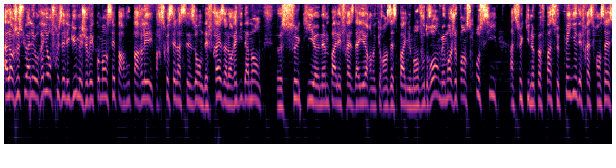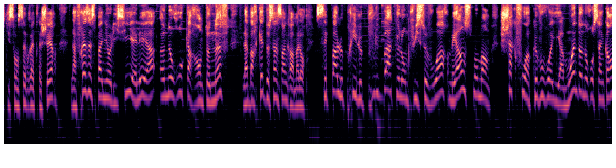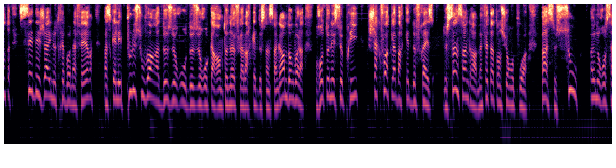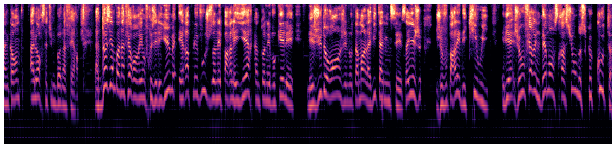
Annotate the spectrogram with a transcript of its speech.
Alors, je suis allé au rayon fruits et légumes et je vais commencer par vous parler, parce que c'est la saison des fraises. Alors, évidemment, euh, ceux qui euh, n'aiment pas les fraises d'ailleurs, en l'occurrence d'Espagne, m'en voudront. Mais moi, je pense aussi à ceux qui ne peuvent pas se payer des fraises françaises qui sont, c'est vrai, très chères. La fraise espagnole ici, elle est à 1,49€ la barquette de 500 grammes. Alors, c'est pas le prix le plus bas que l'on puisse voir, mais en ce moment, chaque fois que vous voyez à moins d'un euro cinquante, c'est déjà une très bonne affaire parce qu'elle est plus souvent à 2 euros, 2,49€ la barquette de 500 grammes. Donc voilà, retenez ce prix. Chaque fois que la barquette de fraises de 500 grammes, faites attention au poids, passe sous 1,50€, alors c'est une bonne affaire. La deuxième bonne affaire au rayon fruits et légumes, et rappelez-vous, je vous en ai parlé hier quand on évoquait les, les jus d'orange et notamment la vitamine C. Ça y est, je, je vous parlais des kiwis. Eh bien, je vais vous faire une démonstration de ce que coûte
